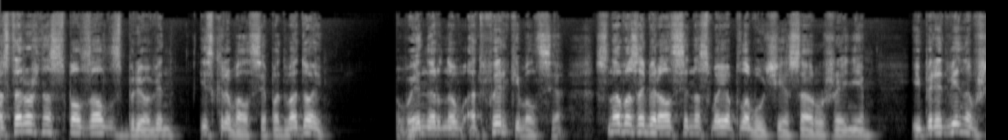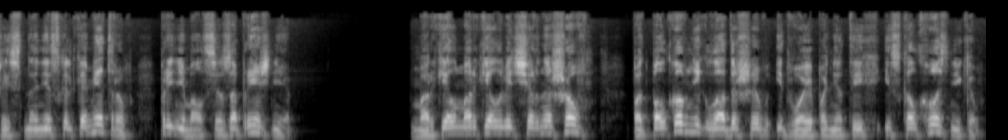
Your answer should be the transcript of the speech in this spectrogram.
осторожно сползал с бревен и скрывался под водой. Вынырнув, отфыркивался, снова забирался на свое плавучее сооружение и, передвинувшись на несколько метров, принимался за прежнее. Маркел Маркелович Чернышов, подполковник Ладышев и двое понятых из колхозников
